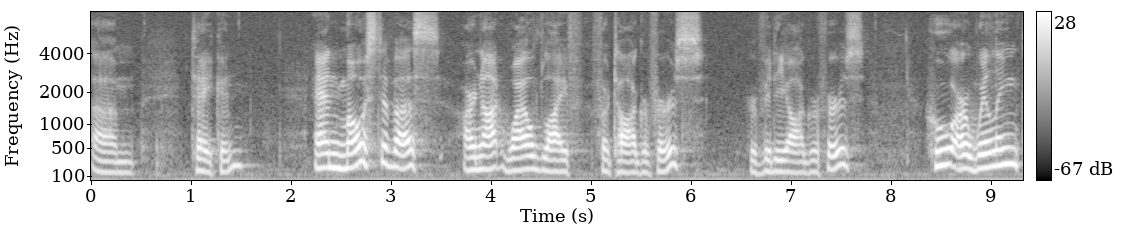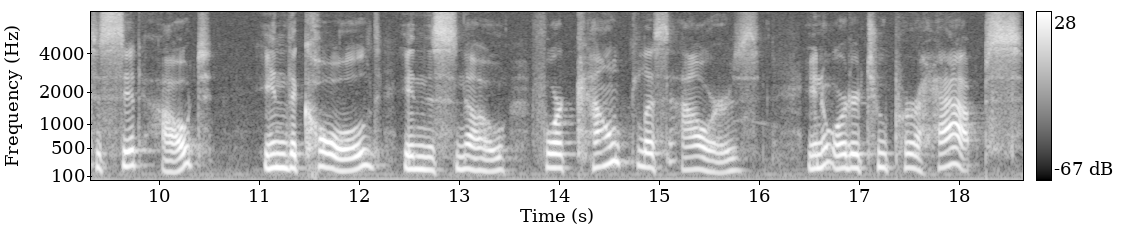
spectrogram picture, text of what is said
um, taken. And most of us are not wildlife photographers or videographers who are willing to sit out in the cold, in the snow, for countless hours in order to perhaps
